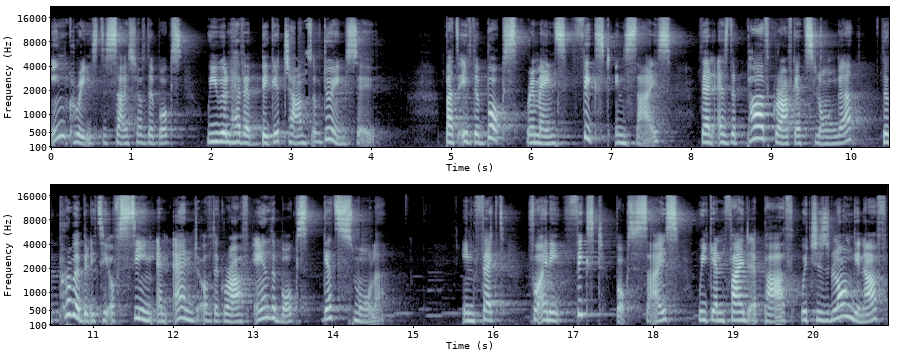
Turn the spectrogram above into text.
increase the size of the box, we will have a bigger chance of doing so. But if the box remains fixed in size, then as the path graph gets longer, the probability of seeing an end of the graph in the box gets smaller. In fact, for any fixed box size, we can find a path which is long enough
